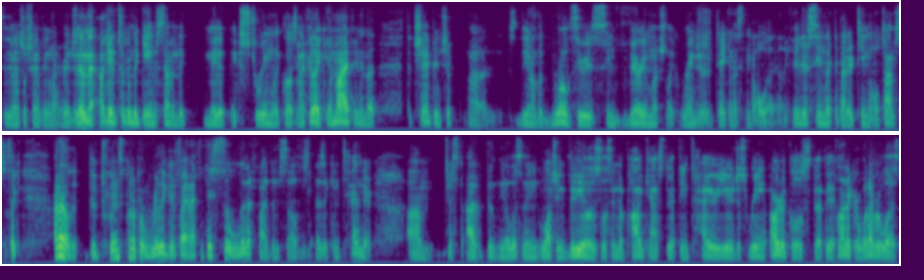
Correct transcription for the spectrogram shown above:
to the eventual champion Rangers, and that again took them to Game Seven. They made it extremely close, and I feel like, in my opinion, that the championship, uh, you know, the World Series seemed very much like Rangers are taking this thing the whole way. Like they just seemed like the better team the whole time. So it's like, I don't know, the, the Twins put up a really good fight, and I think they solidified themselves as a contender. Um, just I've been, you know, listening, watching videos, listening to podcasts throughout the entire year, just reading articles throughout the Athletic or whatever it was.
